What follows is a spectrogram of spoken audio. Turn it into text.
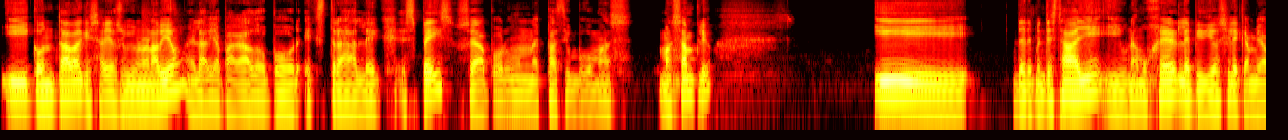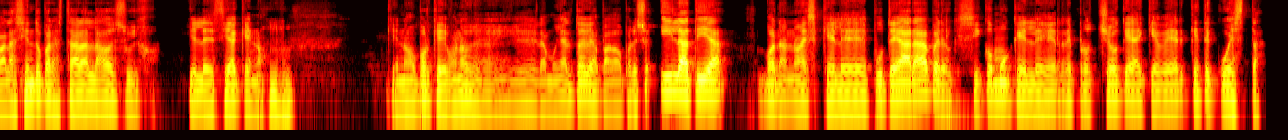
y contaba que se había subido en un avión, él había pagado por extra leg space, o sea, por un espacio un poco más, más amplio. Y de repente estaba allí y una mujer le pidió si le cambiaba el asiento para estar al lado de su hijo. Y él le decía que no. Que no, porque, bueno, era muy alto y había pagado por eso. Y la tía, bueno, no es que le puteara, pero sí como que le reprochó que hay que ver qué te cuesta.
